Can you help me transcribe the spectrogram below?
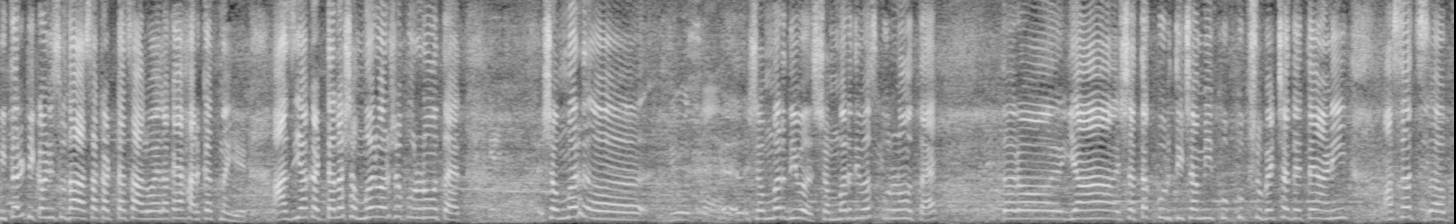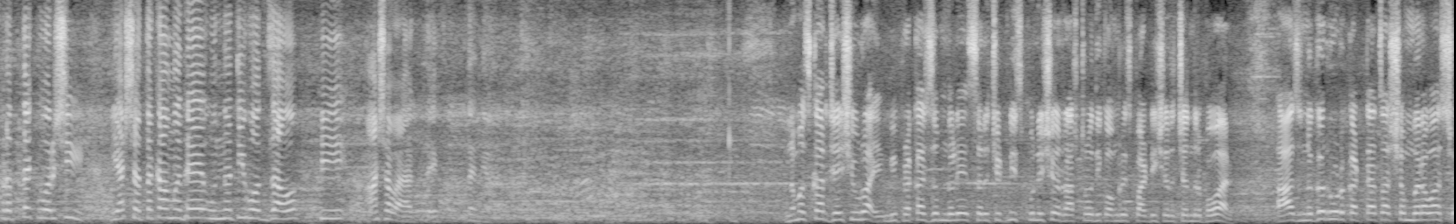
इतर ठिकाणीसुद्धा असा कट्टा चालवायला काही हरकत नाही आहे आज या कट्ट्याला शंभर वर्ष पूर्ण होत आहेत. शंभर दिवस शंभर दिवस शंभर दिवस पूर्ण होत आहेत. तर या शतकपूर्तीच्या मी खूप खूप शुभेच्छा देते आणि असंच प्रत्येक वर्षी या शतकामध्ये उन्नती होत जावं ही आशा बाळगते. धन्यवाद. नमस्कार जय शिवराय. मी प्रकाश जमदडे सरचिटणीस पुणे शहर राष्ट्रवादी काँग्रेस पार्टी शरदचंद्र पवार. आज नगर रोड कट्ट्याचा शंभरावा श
